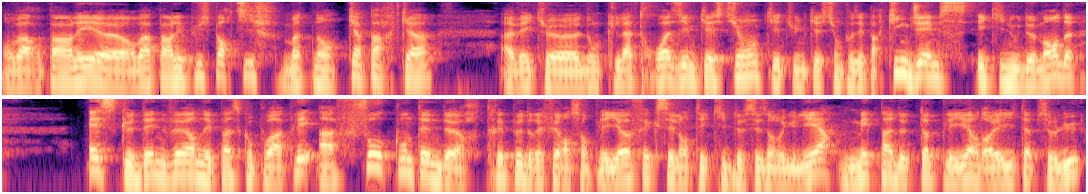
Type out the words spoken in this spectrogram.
on va reparler, euh, on va parler plus sportif maintenant, cas par cas, avec euh, donc la troisième question, qui est une question posée par King James et qui nous demande est-ce que Denver n'est pas ce qu'on pourrait appeler un faux contender? Très peu de références en playoff, excellente équipe de saison régulière, mais pas de top player dans l'élite absolue.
